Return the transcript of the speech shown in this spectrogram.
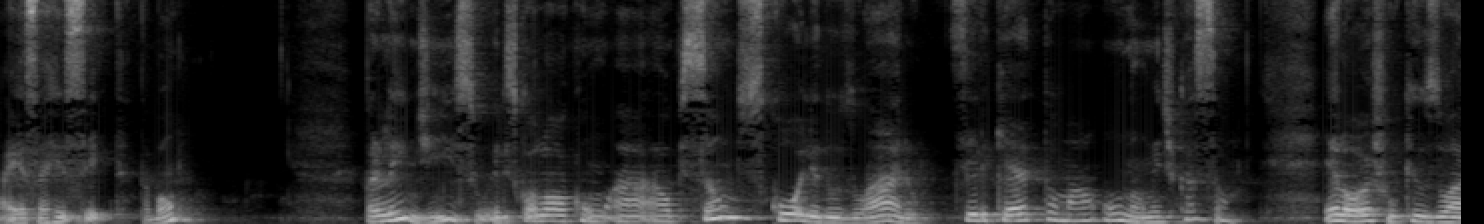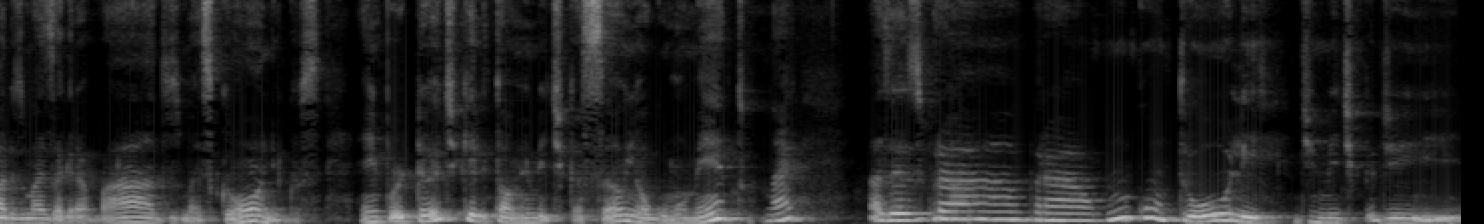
a essa receita, tá bom? Para além disso, eles colocam a, a opção de escolha do usuário se ele quer tomar ou não medicação. É lógico que usuários mais agravados, mais crônicos, é importante que ele tome medicação em algum momento, né? Às vezes para algum controle de, de,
